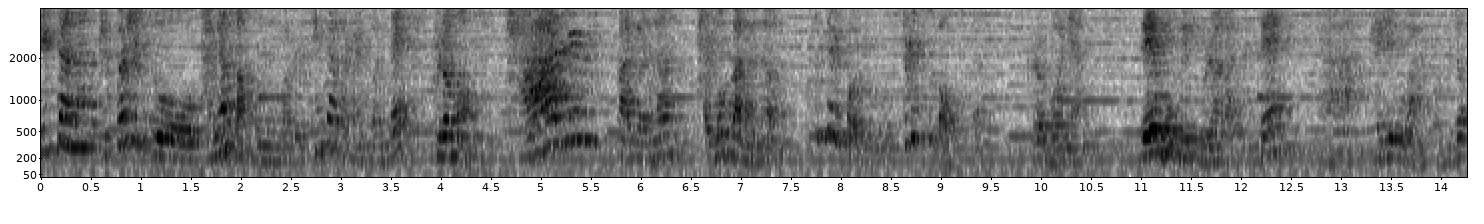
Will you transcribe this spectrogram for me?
일단은 180도 방향 바꾸는 거를 생각을 할 건데, 그러면 발을 가면은, 잘못 가면은 흔들거리고 쓸 수가 없어요. 그럼 뭐냐? 내 몸이 돌아갔는데, 자, 데리고 왔어. 그죠?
